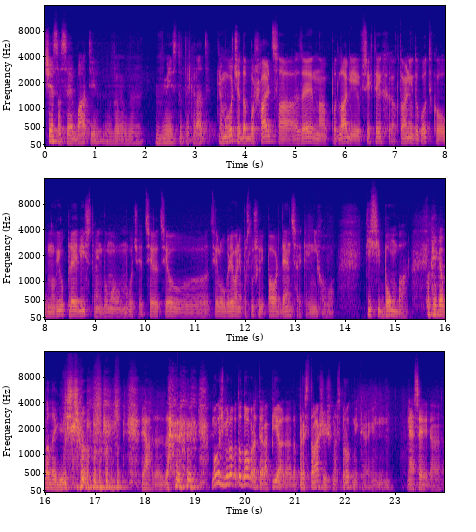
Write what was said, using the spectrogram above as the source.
česa se je bati v, v, v mestu takrat? Ja, mogoče, da bo šalca zdaj na podlagi vseh teh aktualnih dogodkov obnovil playlisto in bomo mogoče cel, cel, celo ogrevanje poslušali Power Dancer, ki je njihovo. Ti si bomba. Ok, kaj pa na igrišču? ja, da, da. Mogoče bi bila pa to dobra terapija, da, da prestrašiš nasprotnike. In, ne, vse uh,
